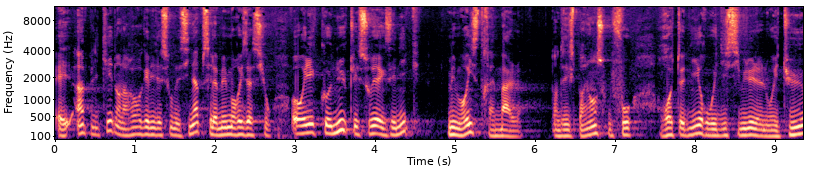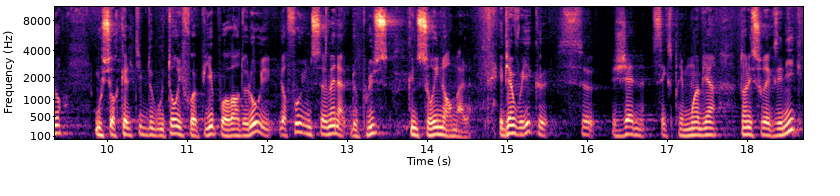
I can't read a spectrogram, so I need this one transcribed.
est impliqué dans la réorganisation des synapses et la mémorisation. Or, il est connu que les souris exéniques mémorisent très mal dans des expériences où il faut retenir ou dissimuler la nourriture, ou sur quel type de bouton il faut appuyer pour avoir de l'eau. Il leur faut une semaine de plus qu'une souris normale. Eh bien, vous voyez que ce gène s'exprime moins bien dans les souris exéniques.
